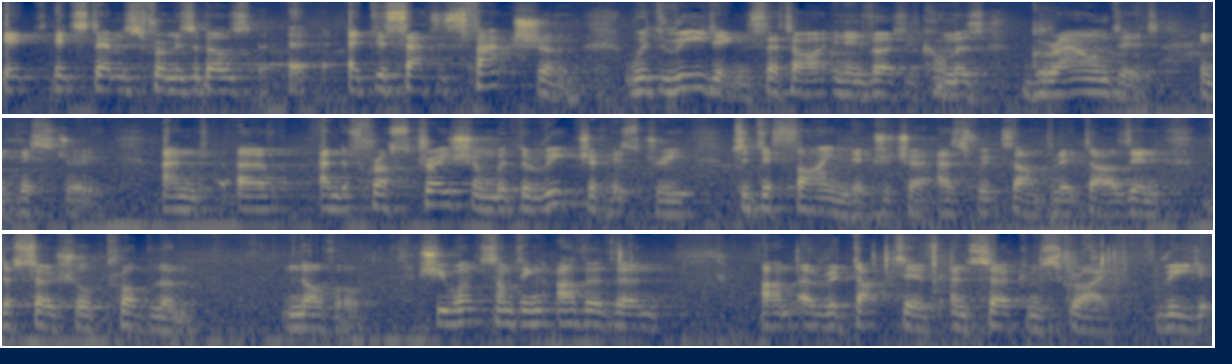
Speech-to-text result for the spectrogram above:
it, it stems from Isobel's uh, a dissatisfaction with readings that are, in inverted commas, grounded in history, and, uh, and a frustration with the reach of history to define literature, as, for example, it does in the social problem novel. She wants something other than um, a reductive and circumscribed read-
